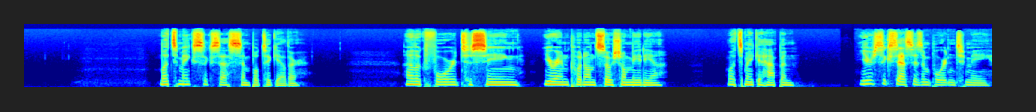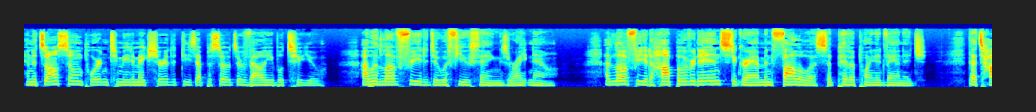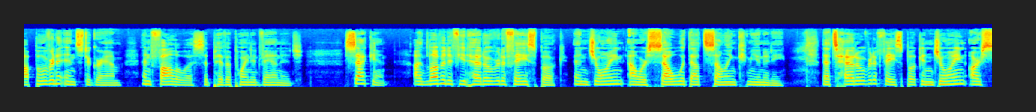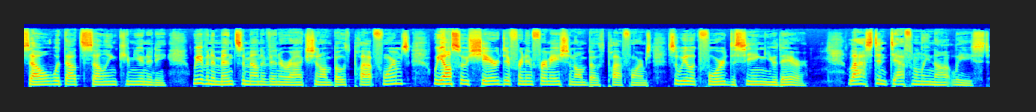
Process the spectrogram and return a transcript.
Let's make success simple together. I look forward to seeing your input on social media. Let's make it happen. Your success is important to me, and it's also important to me to make sure that these episodes are valuable to you. I would love for you to do a few things right now. I'd love for you to hop over to Instagram and follow us at Pivot Point Advantage. That's hop over to Instagram and follow us at Pivot Point Advantage. Second, I'd love it if you'd head over to Facebook and join our Sell Without Selling community. That's head over to Facebook and join our Sell Without Selling community. We have an immense amount of interaction on both platforms. We also share different information on both platforms, so we look forward to seeing you there. Last and definitely not least,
